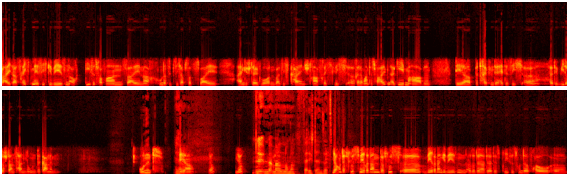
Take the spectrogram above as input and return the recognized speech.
sei das rechtmäßig gewesen. Auch dieses Verfahren sei nach 170 Absatz 2 eingestellt worden, weil sich kein strafrechtlich äh, relevantes Verhalten ergeben habe. Der Betreffende hätte sich hätte Widerstandshandlungen begangen. Und ja. der, ja? Ja? Nee, mach nochmal fertig deinen Satz. Ja, und der Schluss wäre dann, der Schluss äh, wäre dann gewesen, also der, der des Briefes von der Frau äh,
